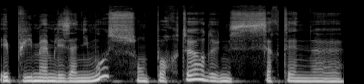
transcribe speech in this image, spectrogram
et puis même les animaux sont porteurs d'une certaine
